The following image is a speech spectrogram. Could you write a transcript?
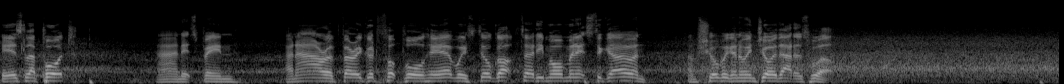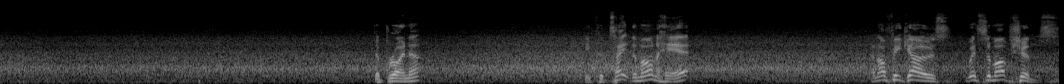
Here's Laporte. And it's been an hour of very good football here. We've still got 30 more minutes to go, and I'm sure we're going to enjoy that as well. De Bruyne. He could take them on here. And off he goes with some options.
